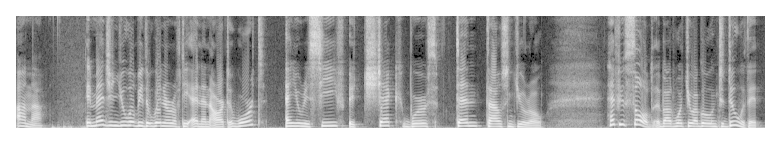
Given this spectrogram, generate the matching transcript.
Ana, imagine you will be the winner of the NN Art Award and you receive a check worth 10,000 euro. Have you thought about what you are going to do with it?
